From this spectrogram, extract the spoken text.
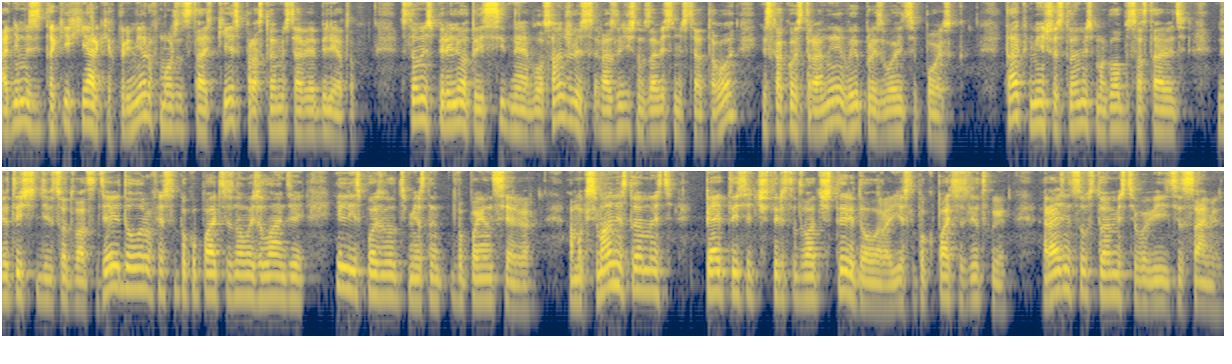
Одним из таких ярких примеров может стать кейс про стоимость авиабилетов. Стоимость перелета из Сиднея в Лос-Анджелес различна в зависимости от того, из какой страны вы производите поиск. Так, меньшая стоимость могла бы составить 2929 долларов, если покупать из Новой Зеландии, или использовать местный VPN-сервер – а максимальная стоимость 5424 доллара, если покупать из Литвы. Разницу в стоимости вы видите сами.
